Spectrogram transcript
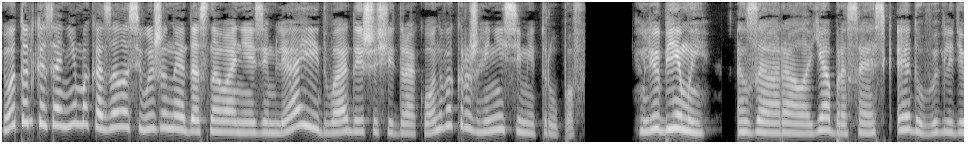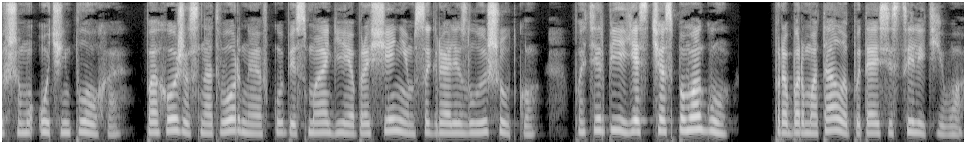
Вот только за ним оказалась выжженная до основания земля и едва дышащий дракон в окружении семи трупов. «Любимый!» — заорала я, бросаясь к Эду, выглядевшему очень плохо. Похоже, снотворное вкупе с магией и обращением сыграли злую шутку. «Потерпи, я сейчас помогу!» — пробормотала, пытаясь исцелить его.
